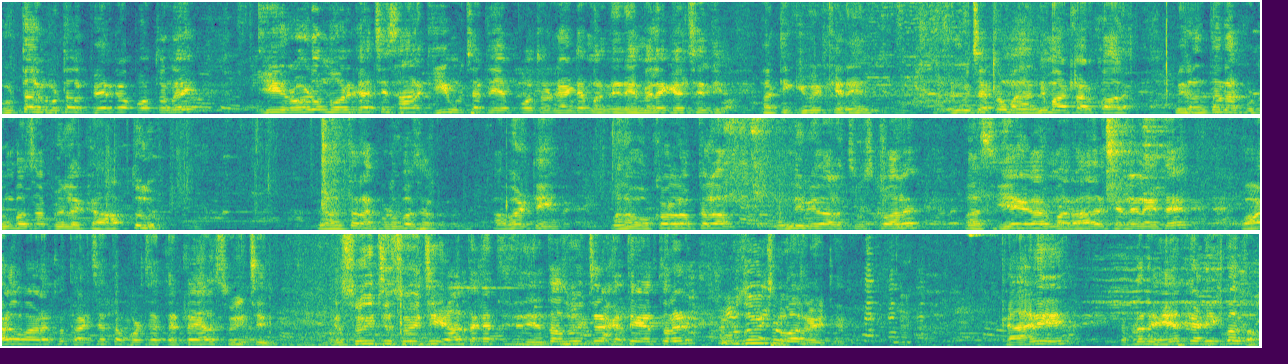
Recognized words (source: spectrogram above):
గుట్టలు గుట్టలు పేరుకపోతున్నాయి. ఈ రోడ్డు మోరికి వచ్చి సార్ గీ ముచ్చట్లు చెప్పిపోతుండే అంటే మరి నేను ఎమ్మెల్యే గెలిచింది. బట్టి గివిట్కి రేంది అన్ని ముచ్చట్లు మా అన్ని మాట్లాడుకోవాలి. మీరంతా నా కుటుంబ సభ్యుల యొక్క ఆప్తులు. మీరంతా నా కుటుంబ సభ్యులు. కాబట్టి మనం ఒకళ్ళొక్కరు అన్ని విధాలు చూసుకోవాలి. మా సీఏ గారు మా రాధ చెల్లెనైతే వాడ వాడకు తడిచెత్త పొడిచెత్త ఎట్లా సూచించింది. సూచించి సూచించి ఎంత కత్తించింది ఎంత సూచించినా కత్తి ఎత్తున్నాడు ఇప్పుడు సూచించడం వారు పెట్టింది. కానీ ఎప్పుడైనా హెయిర్ కట్ పోతాం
